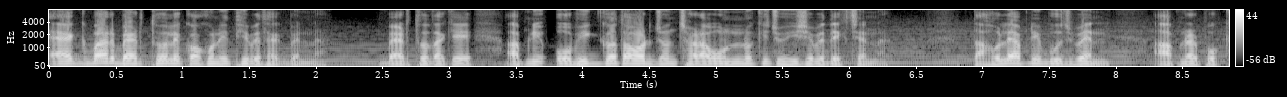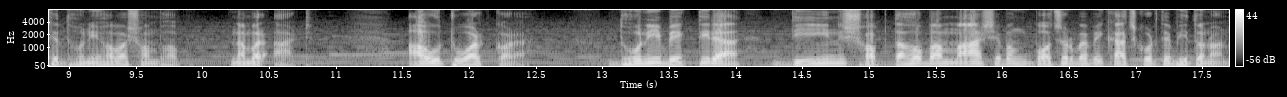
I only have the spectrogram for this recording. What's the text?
একবার ব্যর্থ হলে কখনোই থেমে থাকবেন না। ব্যর্থতাকে আপনি অভিজ্ঞতা অর্জন ছাড়া অন্য কিছু হিসেবে দেখছেন না। তাহলে আপনি বুঝবেন আপনার পক্ষে ধনী হওয়া সম্ভব। নাম্বার আট, আউটওয়ার্ক করা। ধনী ব্যক্তিরা দিন, সপ্তাহ বা মাস এবং বছরব্যাপী কাজ করতে ভীত নন।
